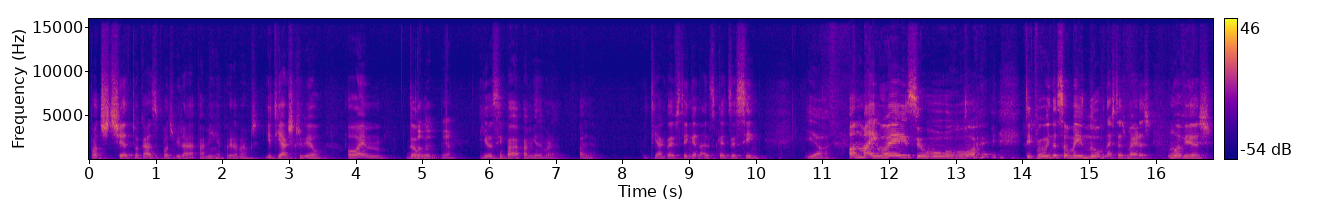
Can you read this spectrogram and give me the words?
podes descer da tua casa, podes vir à- para a minha para gravarmos. E o Tiago escreveu OMW. W, yeah. E eu assim para, para a minha namorada: Olha, o Tiago deve ter enganado, isso quer dizer sim. E ela, on my way, seu burro. tipo, eu ainda sou meio novo nestas merdas. Uma vez,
